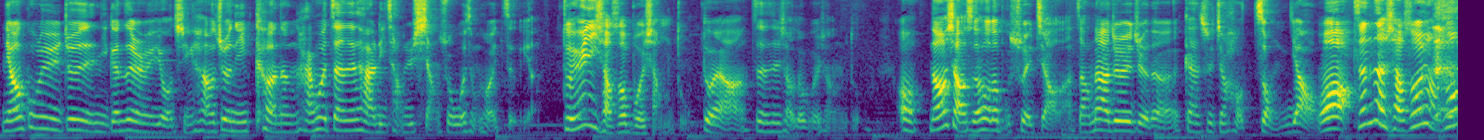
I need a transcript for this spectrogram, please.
你要顾虑，就是你跟这个人友情，还有就是你可能还会站在他的立场去想，说为什么会这样。对，因为你小时候不会想那么多。对啊，真的是小时候不会想那么多。哦，然后小时候都不睡觉了，长大就会觉得干睡觉好重要哦。真的，小时候想说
